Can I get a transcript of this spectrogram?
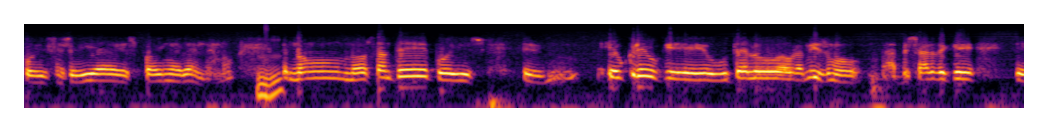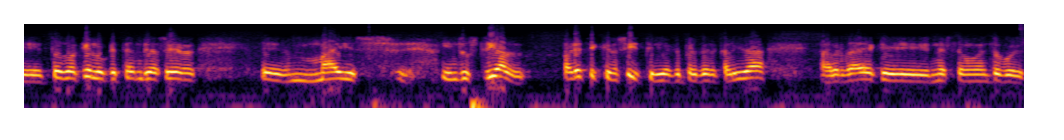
pois ese día expoen e venden, non? Uh eh, -huh. non, non obstante, pois eh, eu creo que o Butelo ahora mismo, a pesar de que eh, todo aquilo que tende a ser eh, máis eh, industrial parece que en sí teria que perder calidad a verdade é que neste momento pois,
